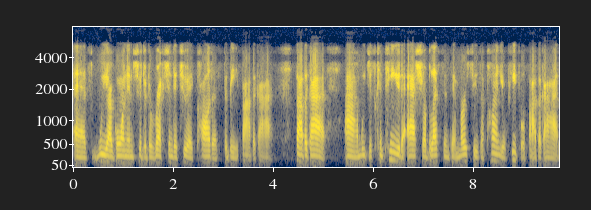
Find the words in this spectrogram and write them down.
as we are going into the direction that you had called us to be, Father God. Father God, um, we just continue to ask your blessings and mercies upon your people, Father God.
